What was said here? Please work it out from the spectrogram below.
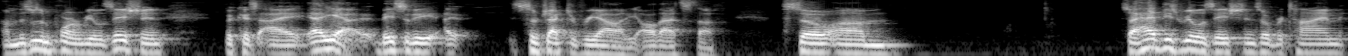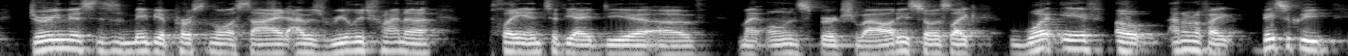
Um, this was an important realization because I, uh, yeah, basically I, subjective reality, all that stuff. So, um, so I had these realizations over time. During this, this is maybe a personal aside. I was really trying to play into the idea of my own spirituality. So it's like, what if? Oh, I don't know if I basically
